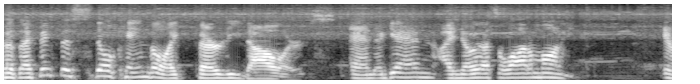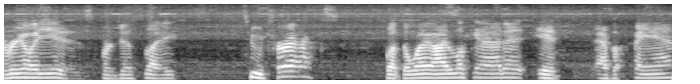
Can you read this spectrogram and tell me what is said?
Cause I think this still came to like thirty dollars. And again, I know that's a lot of money. It really is for just like two tracks. But the way I look at it, it as a fan,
